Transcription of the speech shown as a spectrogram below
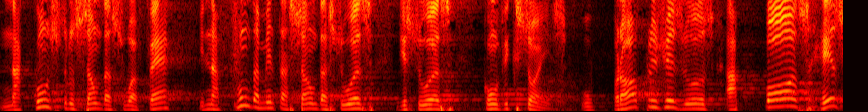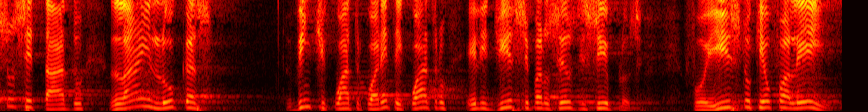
na construção da sua fé e na fundamentação das suas de suas convicções. O próprio Jesus, após ressuscitado, lá em Lucas 24, 44, ele disse para os seus discípulos: Foi isto que eu falei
